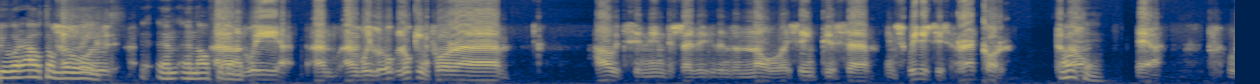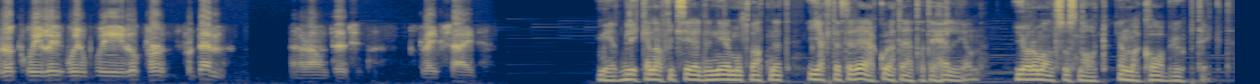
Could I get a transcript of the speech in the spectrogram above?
you were out on the So, lake, and and after that, and we and, and we loo- looking for uh, how it's in English. I even don't know. I think is uh, in Swedish is record. You know? okay, Yeah. Look we we we look for for them around the lakeside. Med blickarna fixerade ner mot vattnet i jakt efter räkor att äta till helgen gör de alltså snart en makaber upptäckt.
